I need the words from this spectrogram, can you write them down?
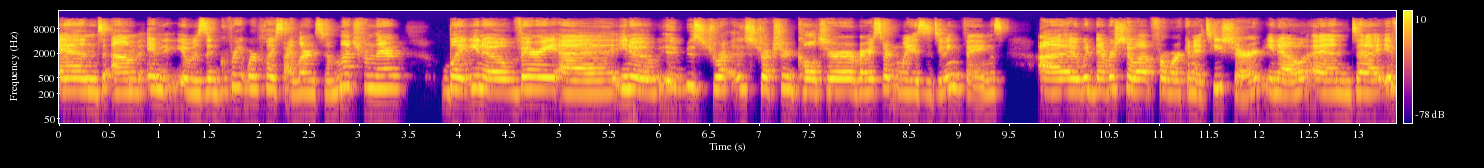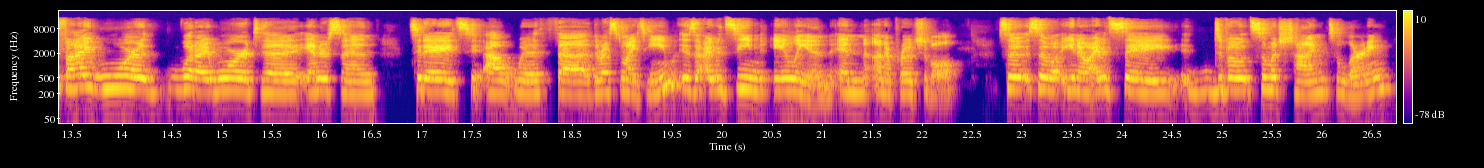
and um, and it was a great workplace. I learned so much from there. But you know, very uh, you know, stru- structured culture, very certain ways of doing things. I would never show up for work in a t-shirt, you know. And uh, if I wore what I wore to Andersen today to, out with uh, the rest of my team, is I would seem alien and unapproachable. So, so you know, I would say devote so much time to learning.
